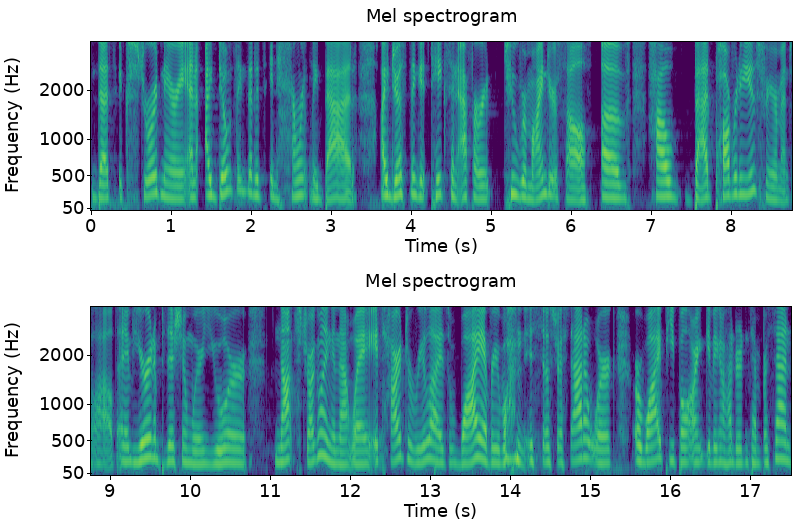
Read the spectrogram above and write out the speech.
that's extraordinary. And I don't think that it's inherently bad. I just think it takes an effort to remind yourself of how bad poverty is for your mental health. And if you're in a position where you're not struggling in that way, it's hard to realize why everyone is so stressed out at work or why people aren't giving 110%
